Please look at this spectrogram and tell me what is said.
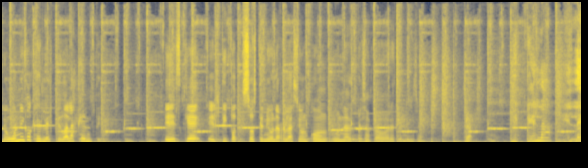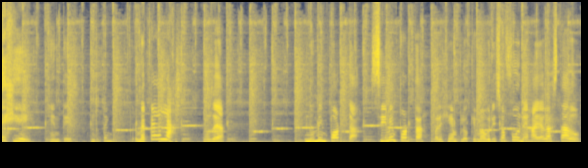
lo único que les quedó a la gente es que el tipo sostenía una relación con una presentadora de televisión. O sea, me pela el eje, gente. No tengo, pero me pela. O sea, no me importa. Sí me importa, por ejemplo, que Mauricio Funes haya gastado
